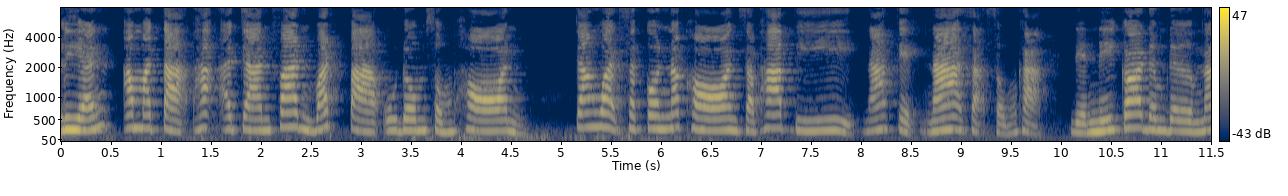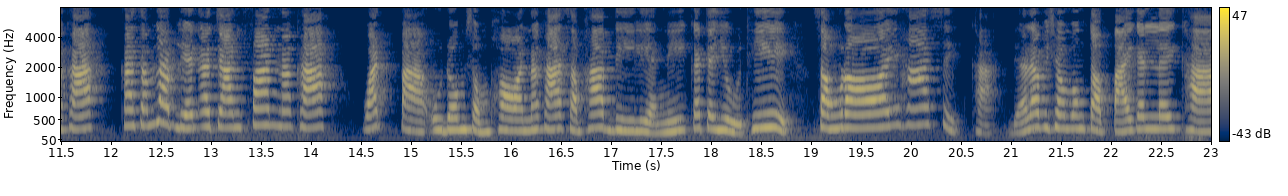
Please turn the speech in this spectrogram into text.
เหรียญอมตะพระอาจารย์ฟั่นวัดป่าอุดมสมพร จังหวัดสกลนคร สภาพดีน่าเก็บน่าสะสมค่ะ เหรียญนี้ก็เดิมๆนะคะ ค่ะสำหรับเหรียญอาจารย์ฟั่นนะคะ วัดป่าอุดมสมพรนะคะ สภาพดีเหรียญนี้ก็จะอยู่ที่ 250 ค่ะ เดี๋ยวเราไปชมองค์ต่อไปกันเลยค่ะ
